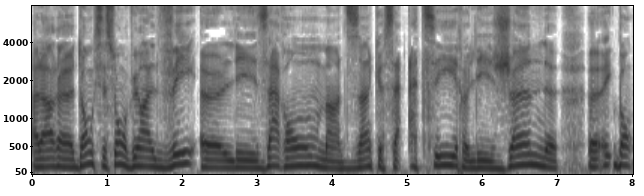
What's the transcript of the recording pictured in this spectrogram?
Alors, euh, donc, c'est ça, on veut enlever euh, les arômes en disant que ça attire les jeunes. Euh, bon,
